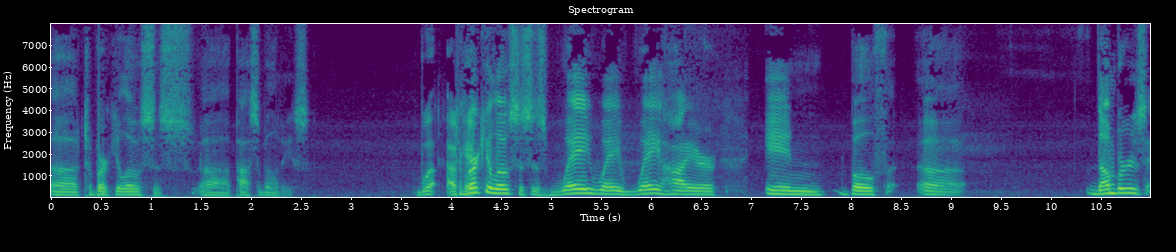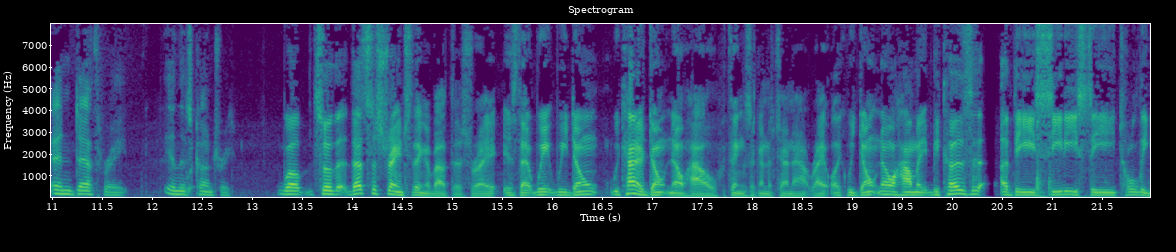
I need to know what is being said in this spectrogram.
uh, tuberculosis uh, possibilities. Well, okay. Tuberculosis is way, way, way higher in both uh, numbers and death rate in this country. Well, so th- that's the strange thing about this, right? Is that we, we don't we kind of don't know how things are going to turn out, right? Like we don't know how many because the CDC totally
